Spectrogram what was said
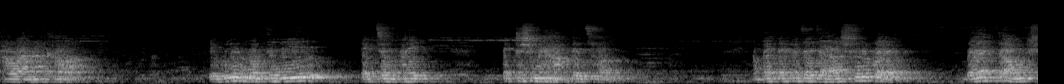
খাওয়া না খাওয়া। এগুলোর মধ্যে দিয়ে একজন ভাই একটা সময় হাফেজ হন আবার দেখা যায় যারা শুরু করেন, বড় একটা অংশ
